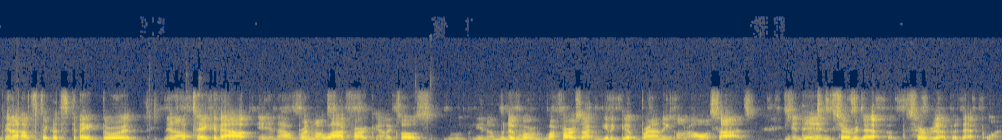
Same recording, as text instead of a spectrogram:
Then I'll stick a steak through it, then I'll take it out, and I'll bring my live fire kind of close, you know, maneuver my fire so I can get a good browning on all sides and then serve it up serve it up at that point.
